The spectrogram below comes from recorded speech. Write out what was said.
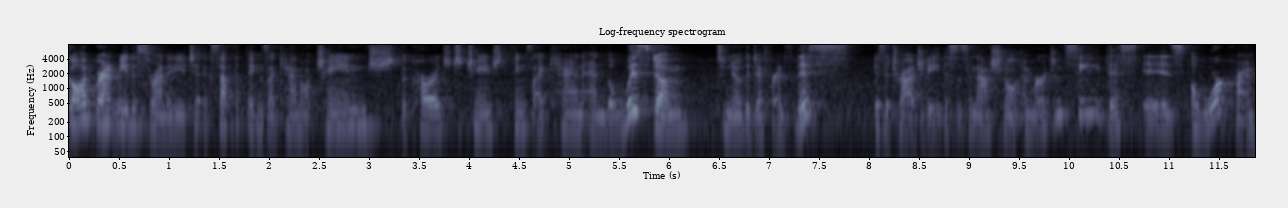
God grant me the serenity to accept the things I cannot change, the courage to change the things I can, and the wisdom to know the difference. This is a tragedy. This is a national emergency. This is a war crime.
